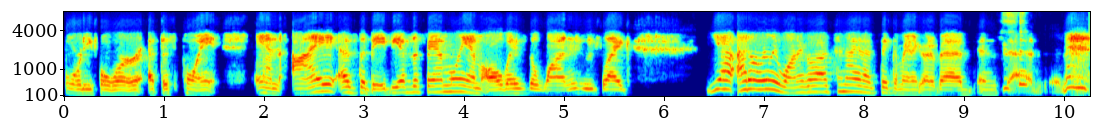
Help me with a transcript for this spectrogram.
44 at this point, and I as the baby of the family am always the one who's like yeah, I don't really want to go out tonight. I think I'm going to go to bed instead.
